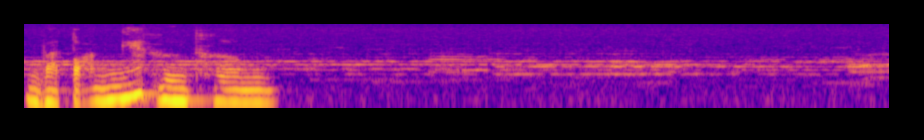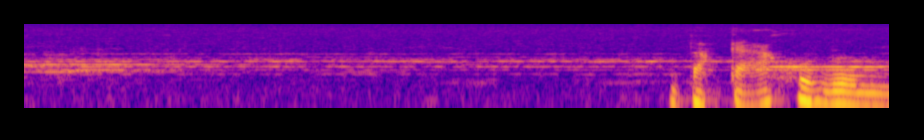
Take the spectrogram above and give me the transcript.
và tỏa ngát hương thơm. Và cả khu vườn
